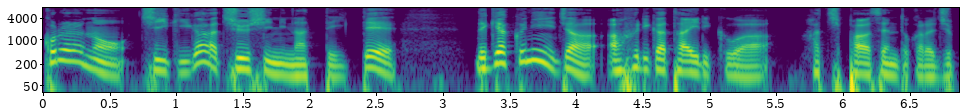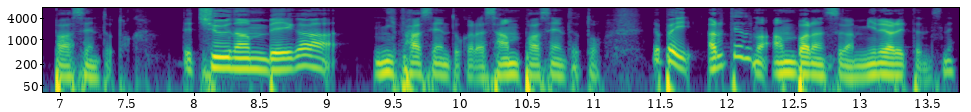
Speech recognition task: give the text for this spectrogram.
これらの地域が中心になっていて、で、逆に、じゃあ、アフリカ大陸は8%から10%とか、で、中南米が2%から3%と、やっぱりある程度のアンバランスが見られたんですね。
